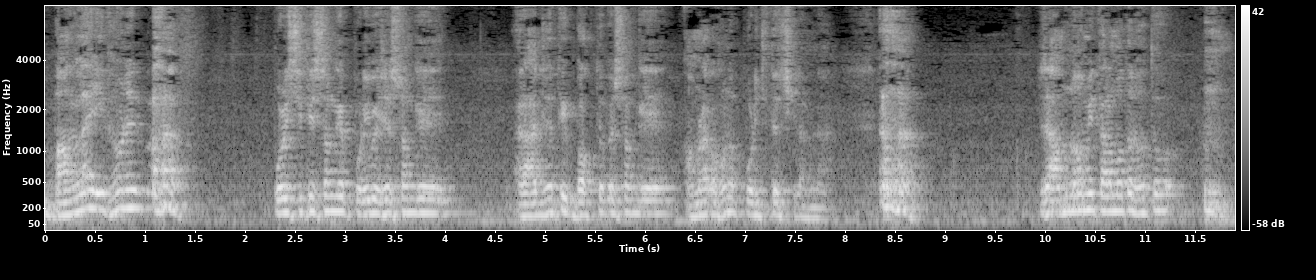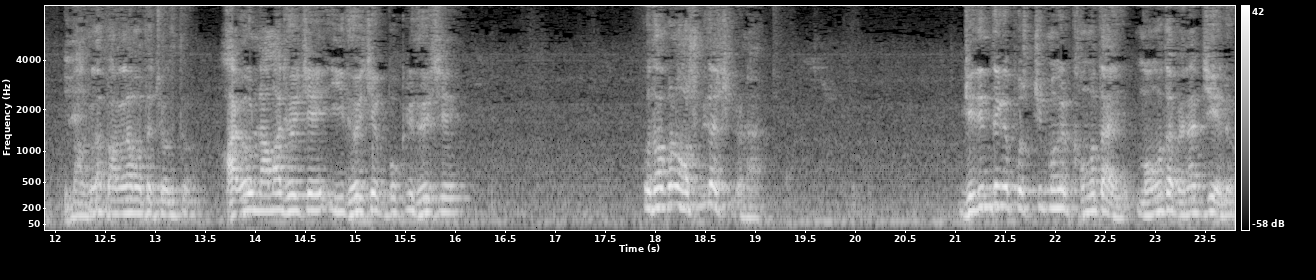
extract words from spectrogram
বাংলায় এই ধরনের পরিস্থিতির সঙ্গে, পরিবেশের সঙ্গে, রাজনৈতিক বক্তব্যের সঙ্গে আমরা কখনো পরিচিত ছিলাম না। রামনবমী তার মতন হতো, বাংলা বাংলা মতো চলতো। আগেও নামাজ হয়েছে, ঈদ হয়েছে, বকরিদ হয়েছে। কোথাও কোনো অসুবিধা ছিল না। যেদিন থেকে পশ্চিমবঙ্গের ক্ষমতায় মমতা ব্যানার্জি এলো,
